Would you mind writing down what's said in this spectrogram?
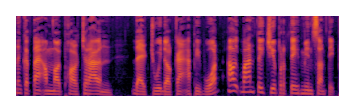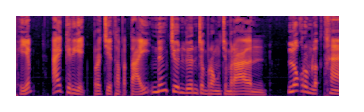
និងកត្តាអំណោយផលច្រើន ដែលជួយដល់ការអភិវឌ្ឍឲ្យបានទៅជាប្រទេសមានសន្តិភាពឯករាជ្យប្រជាធិបតេយ្យនិងជឿនលឿនចម្រុងចម្រើន លោករំលឹកថា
